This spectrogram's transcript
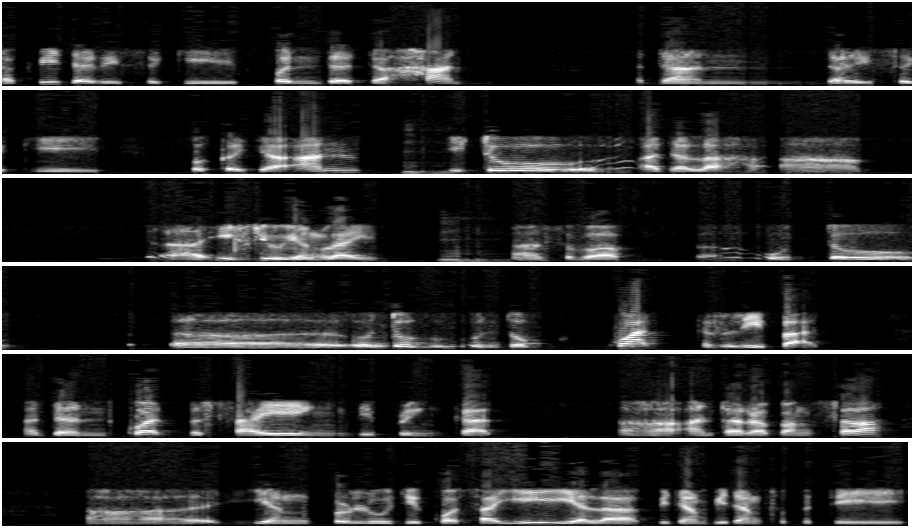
tapi dari segi pendedahan dan dari segi pekerjaan mm-hmm. itu adalah uh, uh, isu yang lain. Mm-hmm. Uh, sebab uh, untuk untuk untuk kuat terlibat uh, dan kuat bersaing di peringkat uh, antarabangsa uh, yang perlu dikuasai ialah bidang-bidang seperti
